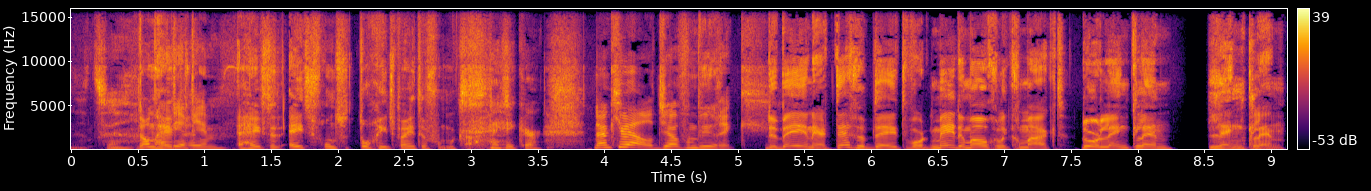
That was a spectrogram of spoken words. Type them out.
dat, uh, dan heeft, heeft het AIDS-fonds toch iets beter voor elkaar. Zeker. Dankjewel, Joe van Buurik. De BNR Tech Update wordt mede mogelijk gemaakt door Lenklen. Lenklen.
